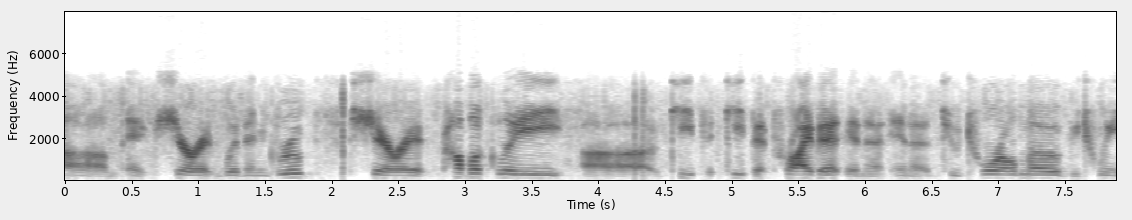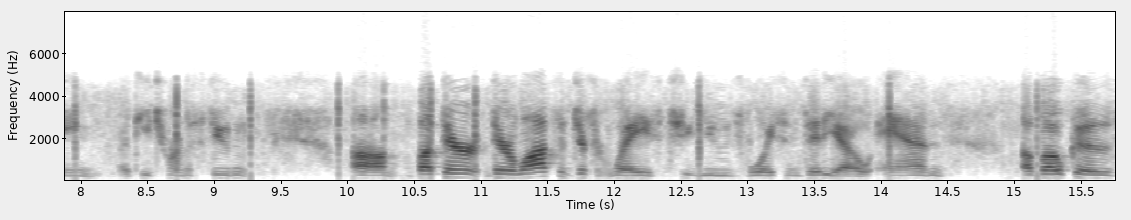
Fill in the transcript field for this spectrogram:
Um, and share it within groups share it publicly, uh, keep, it, keep it private in a, in a tutorial mode between a teacher and a student. Um, but there, there are lots of different ways to use voice and video, and Evoca's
